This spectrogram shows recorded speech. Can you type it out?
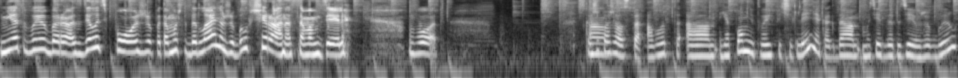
нет выбора сделать позже, потому что дедлайн уже был вчера на самом деле. Вот. Скажи, а... пожалуйста, а вот а, я помню твои впечатления, когда музей для людей уже был,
